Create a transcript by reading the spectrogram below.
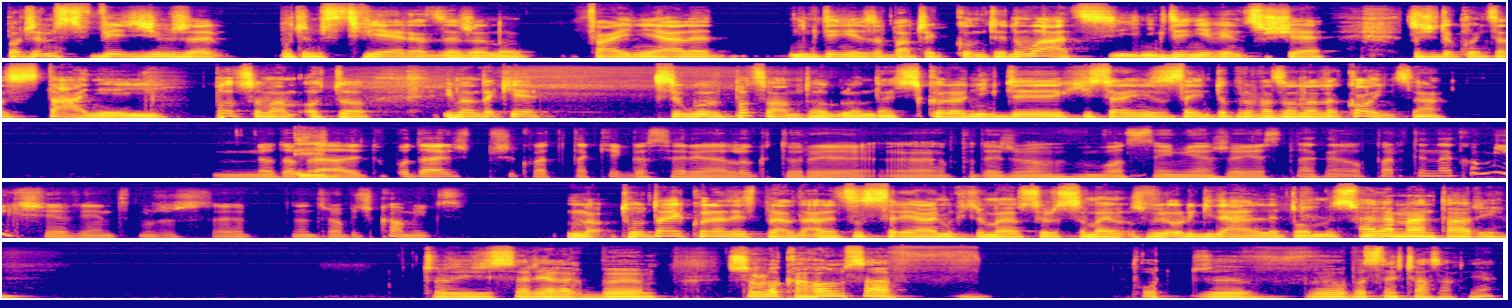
po czym stwierdziłem, że, po czym stwierdzę, że no fajnie, ale nigdy nie zobaczę kontynuacji, nigdy nie wiem, co się, co się do końca stanie i po co mam o to, i mam takie z tyłu głowy, po co mam to oglądać, skoro nigdy historia nie zostanie doprowadzona do końca. No dobra, I- ale tu podajesz przykład takiego serialu, który e, podejrzewam w mocnej mierze jest na, oparty na komiksie, więc możesz sobie nadrobić komiks. No, tutaj akurat jest prawda, ale co z serialami, które mają, które mają swój oryginalny pomysł? Elementary. Czyli serial jakby Sherlocka Holmesa w, w, w obecnych czasach, nie?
